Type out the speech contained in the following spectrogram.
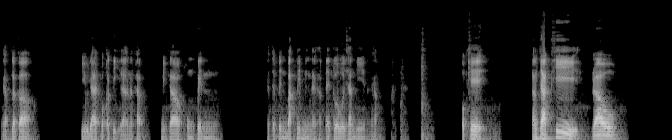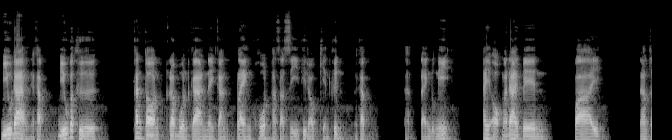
นะครับ แล้วก็ ยิวได้ปกติแล้วนะครับ นี่ก็คงเป็น อาจจะเป็นบั๊กนิดหนึ่งนะครับ ในตัวเวอร์ชันนี้นะครับ โอเค หลังจากที่เราบิวได้นะครับบิวก็คือขั้นตอนกระบวนการในการแปลงโค้ดภาษา C ที่เราเขียนขึ้นนะครับ แปลงตรงนี้ให้ออกมาได้เป็นไฟล์นามส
